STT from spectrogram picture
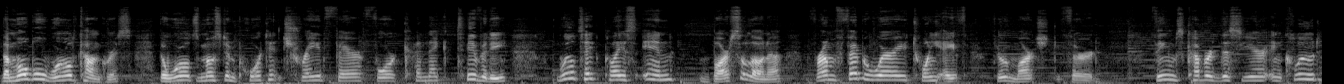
The Mobile World Congress, the world's most important trade fair for connectivity, will take place in Barcelona from February 28th through March 3rd. Themes covered this year include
